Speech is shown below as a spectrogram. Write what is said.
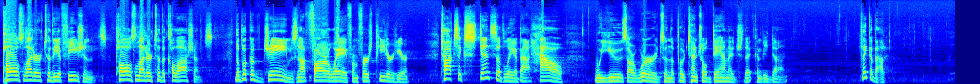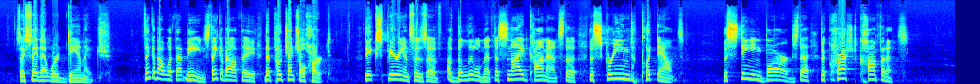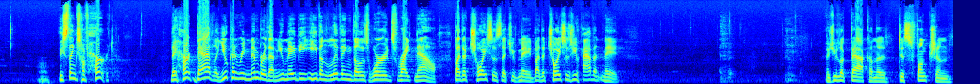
Paul's letter to the Ephesians, Paul's letter to the Colossians, the book of James, not far away from 1 Peter here, talks extensively about how we use our words and the potential damage that can be done. Think about it. As I say that word damage, Think about what that means. Think about the, the potential hurt, the experiences of, of belittlement, the snide comments, the, the screamed put downs, the stinging barbs, the, the crushed confidence. These things have hurt. They hurt badly. You can remember them. You may be even living those words right now by the choices that you've made, by the choices you haven't made. As you look back on the dysfunction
